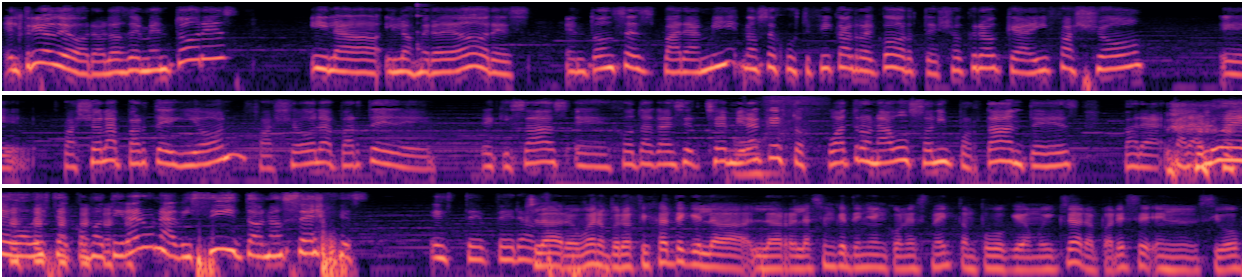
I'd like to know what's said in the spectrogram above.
el trío de oro, los dementores y, la, y los merodeadores. Entonces, para mí no se justifica el recorte. Yo creo que ahí falló, eh, falló la parte de guion, falló la parte de, de quizás eh, JK decir, che, mira Uf. que estos cuatro nabos son importantes para, para luego, viste, como tirar un avisito, no sé. Este, pero claro, bueno, pero fíjate que la, la relación que tenían con Snape tampoco queda muy clara, parece en, si vos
